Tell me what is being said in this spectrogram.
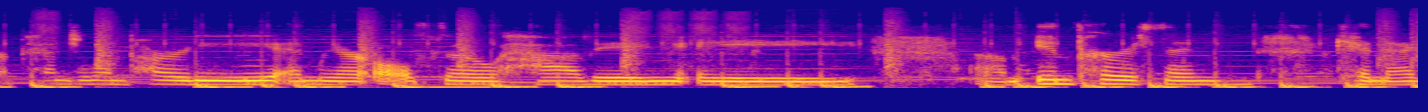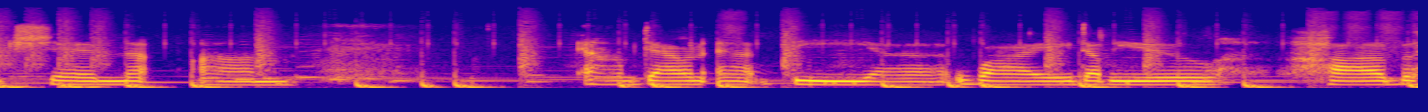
a pendulum party, and we are also having a um, in-person connection um, um down at the uh, YW Hub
